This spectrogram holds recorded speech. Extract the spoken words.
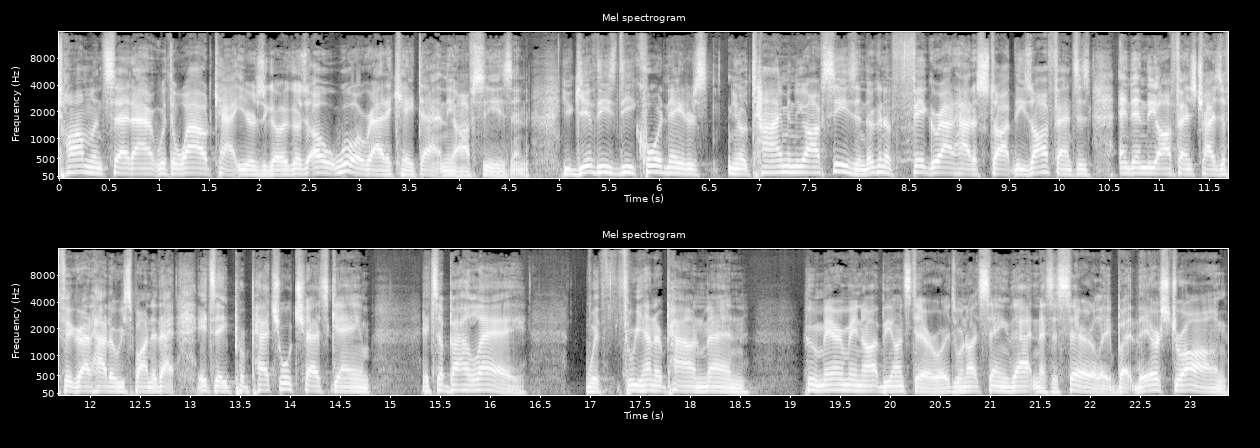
Tomlin said out with the Wildcat years ago, he goes, oh, we'll eradicate that in the offseason. You give these D coordinators, you know, time in the offseason, they're going to figure out how to stop these offenses, and then the offense tries to figure out how to respond to that. It's a perpetual chess game. It's a ballet with 300 pound men who may or may not be on steroids. We're not saying that necessarily, but they are strong.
